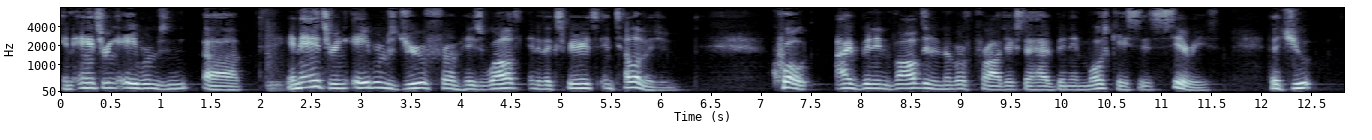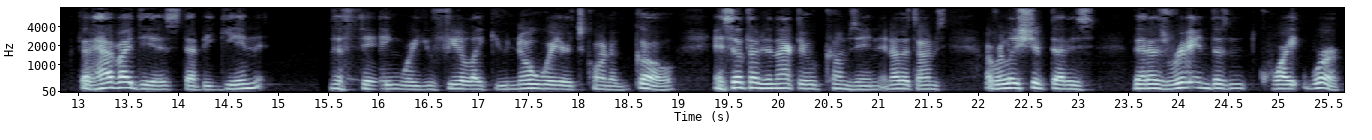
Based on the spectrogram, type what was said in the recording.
In answering Abrams' uh, in answering Abrams drew from his wealth and of experience in television. Quote, I've been involved in a number of projects that have been in most cases series. That you that have ideas that begin the thing where you feel like you know where it's going to go. And sometimes an actor who comes in and other times a relationship that is that as written doesn't quite work.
